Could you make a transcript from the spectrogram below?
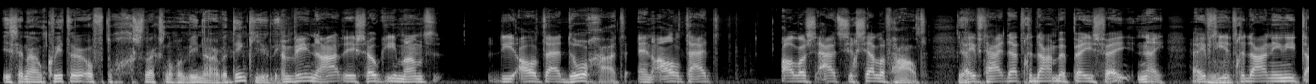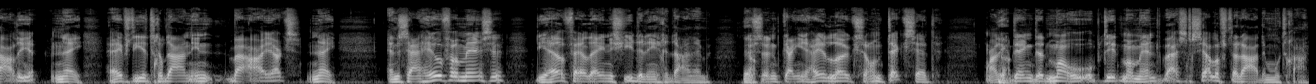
Is er nou een quitter of toch straks nog een winnaar? Wat denken jullie? Een winnaar is ook iemand die altijd doorgaat en altijd alles uit zichzelf haalt. Ja. Heeft hij dat gedaan bij PSV? Nee. Heeft hij het gedaan in Italië? Nee. Heeft hij het gedaan in, bij Ajax? Nee. En er zijn heel veel mensen die heel veel energie erin gedaan hebben. Ja. Dus dan kan je heel leuk zo'n tekst zetten. Maar ik denk dat Mo op dit moment bij zichzelf te raden moet gaan.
